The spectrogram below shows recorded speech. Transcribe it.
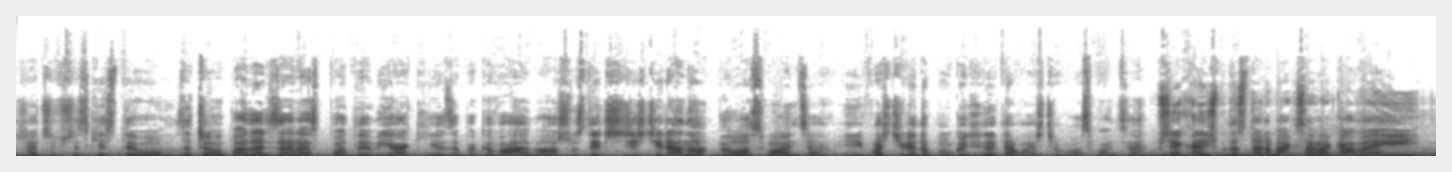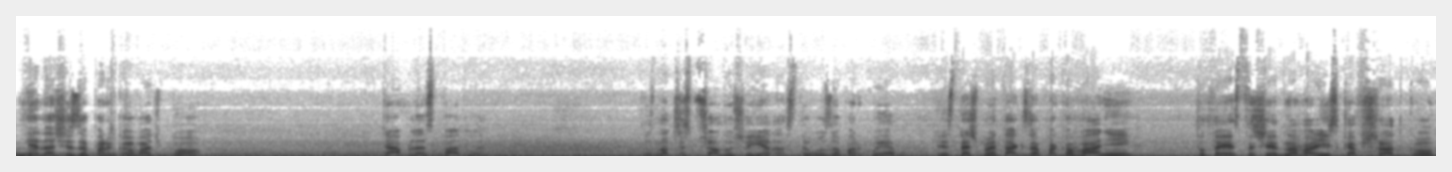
Rzeczy wszystkie z tyłu. Zaczęło padać zaraz po tym, jak je zapakowałem. A o 6.30 rano było słońce. I właściwie do pół godziny temu jeszcze było słońce. Przyjechaliśmy do Starbucksa na kawę i nie da się zaparkować, bo kable spadły. To znaczy z przodu się nie da, z tyłu zaparkujemy. Jesteśmy tak zapakowani. Tutaj jest też jedna walizka w środku.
